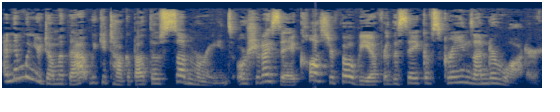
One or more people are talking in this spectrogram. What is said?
And then when you're done with that, we could talk about those submarines, or should I say claustrophobia for the sake of screens underwater.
